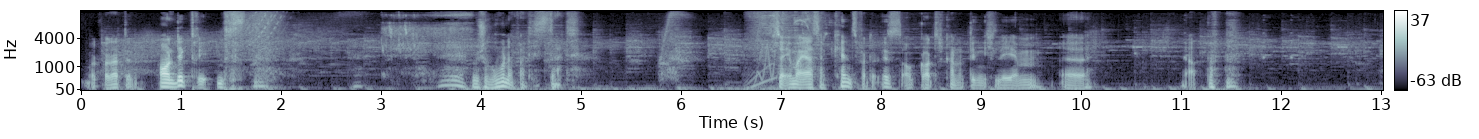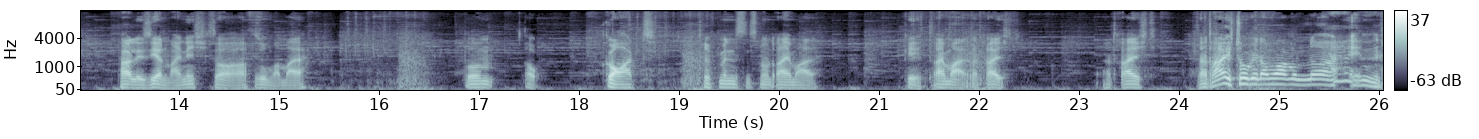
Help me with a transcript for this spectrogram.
Was war das denn? Oh, ein Dicktree. Ich schon gewundert, was ist das? Ist ja immer erst erkennst, was das ist. Oh Gott, ich kann das Ding nicht leben. Äh, ja. Paralysieren meine ich. So, versuchen wir mal. Boom. Oh Gott. Trifft mindestens nur dreimal. Okay, dreimal, das reicht. Das reicht. Das reicht, Toge, da warum nein.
